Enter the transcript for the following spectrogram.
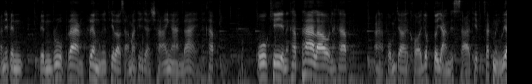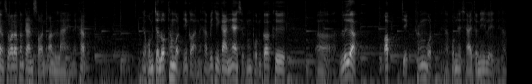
อันนี้เป็นเป็นรูปร่างเครื่องมือที่เราสามารถที่จะใช้งานได้นะครับโอเคนะครับ ถ้าเรานะครับผมจะขอยกตัวอย่างที่สาธิตสักหนึ่งเรื่องเพราะว่าเราต้องการสอนออนไลน์นะครับ เดี๋ยวผมจะลบทั้งหมดนี้ก่อนนะครับ วิธีการง่ายสุดของผมก็คือเออเลือก Object ทั้งหมดนะครับ ผมจะใช้ตัวนี้เลยนะครับ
